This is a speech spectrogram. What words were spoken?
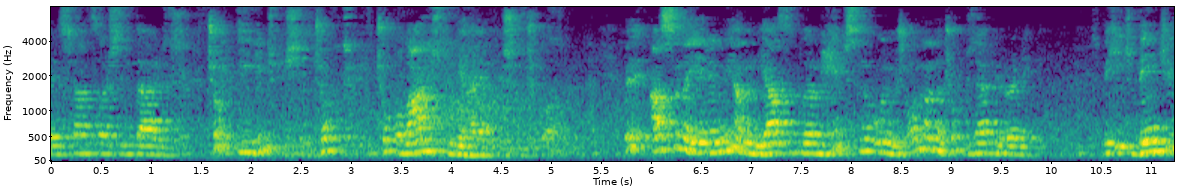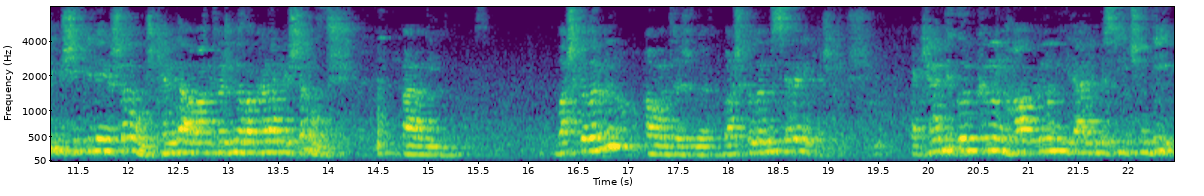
Belshazzar, şimdi Darius. Çok ilginç bir şey, çok çok olağanüstü bir hayat yaşamış bu adam. Ve aslında Yeremiya'nın yazdıklarının hepsine uymuş. Ondan da çok güzel bir örnek. Ve hiç bencil bir şekilde yaşamamış. Kendi avantajına bakarak yaşamamış. başkalarının avantajını, başkalarını severek yaşamış. Yani kendi ırkının, halkının ilerlemesi için değil.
